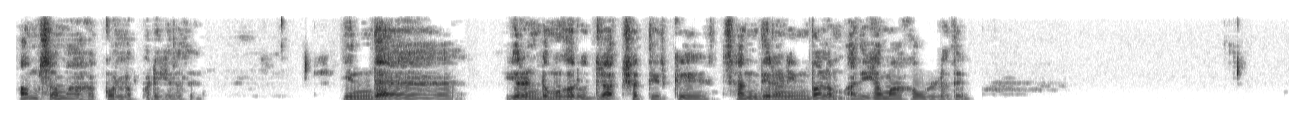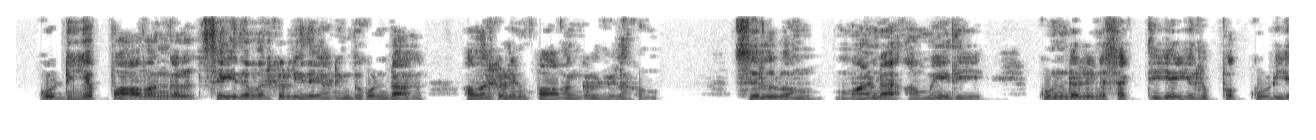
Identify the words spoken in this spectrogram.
அம்சமாக கொள்ளப்படுகிறது. இந்த இரண்டு முக ருத்ராட்சத்திற்கு சந்திரனின் பலம் அதிகமாக உள்ளது. கொடிய பாவங்கள் செய்தவர்கள் இதை அணிந்து கொண்டால் அவர்களின் பாவங்கள் விலகும். செல்வம் மன அமைதி குண்டலினி சக்தியை எழுப்பக்கூடிய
